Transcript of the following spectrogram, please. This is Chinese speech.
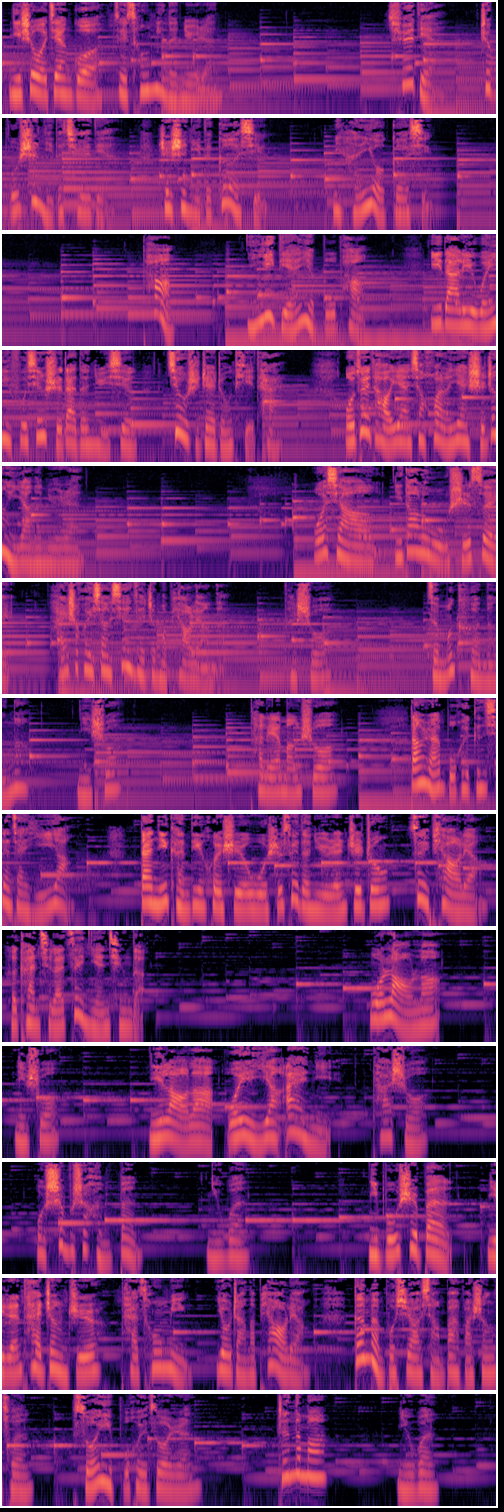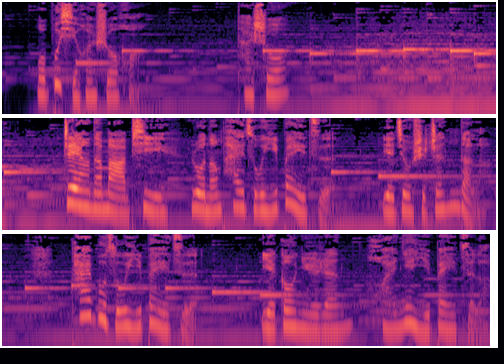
你是我见过最聪明的女人。缺点，这不是你的缺点，这是你的个性，你很有个性。”胖，你一点也不胖。意大利文艺复兴时代的女性就是这种体态。我最讨厌像患了厌食症一样的女人。我想你到了五十岁，还是会像现在这么漂亮的。他说：“怎么可能呢？”你说。他连忙说：“当然不会跟现在一样，但你肯定会是五十岁的女人之中最漂亮和看起来最年轻的。”我老了，你说，你老了，我也一样爱你。他说，我是不是很笨？你问。你不是笨，你人太正直，太聪明，又长得漂亮，根本不需要想办法生存，所以不会做人。真的吗？你问。我不喜欢说谎。他说，这样的马屁若能拍足一辈子。也就是真的了，拍不足一辈子，也够女人怀念一辈子了。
